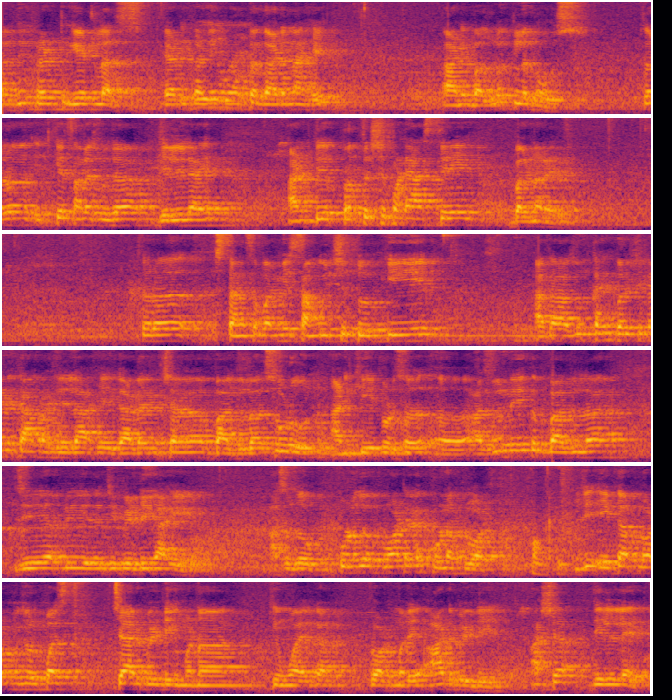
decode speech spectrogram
अगदी फ्रंट गेटलाच त्या ठिकाणी मोठं गार्डन आहे. आणि बाजूला क्लब हाऊस तर इतक्या चांगल्या सुविधा दिलेल्या आहेत आणि ते प्रत्यक्षपणे आज ते बघणार आहेत. तर स्थानसभा मी सांगू इच्छितो की आता अजून काही बऱ्याच ठिकाणी काम राहिलेलं आहे गार्डनच्या बाजूला सोडून. आणखी थोडंसं अजून एक बाजूला जे आपली जी बिल्डिंग आहे असं जो पूर्ण जो प्लॉट आहे ना पूर्ण प्लॉट म्हणजे एका प्लॉटमध्ये जवळपास चार बिल्डिंग म्हणा किंवा एका प्लॉटमध्ये आठ बिल्डिंग अशा दिलेल्या आहेत.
